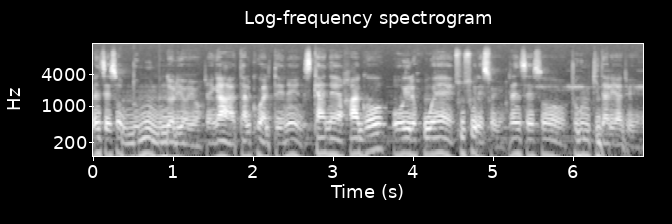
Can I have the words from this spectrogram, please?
프랑스에서 너무 느려요. 제가 닳고 할 때는 스캐너하고 5일 후에 수술했어요. 프랑스에서 조금 기다려야 돼요.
